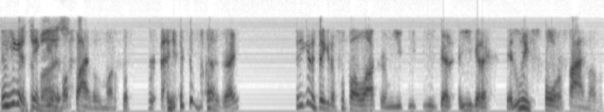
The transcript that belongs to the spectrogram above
So you're going to think you buzz. about five of them on a football. it's a buzz, right? So you're going to think in a football locker room, you, you, you've got you got a, at least four or five of them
